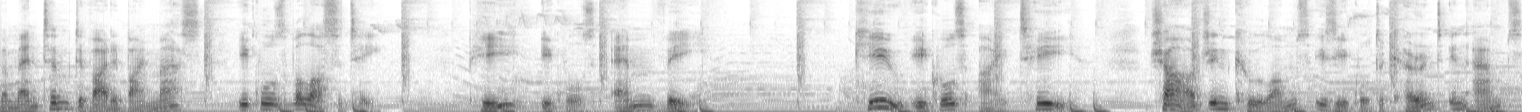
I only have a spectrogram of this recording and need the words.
Momentum divided by mass equals velocity. P equals mv. Q equals it. Charge in coulombs is equal to current in amps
